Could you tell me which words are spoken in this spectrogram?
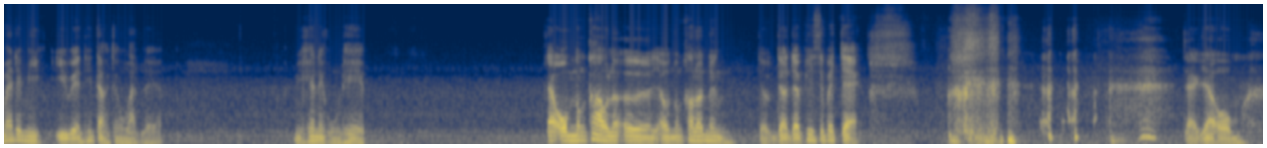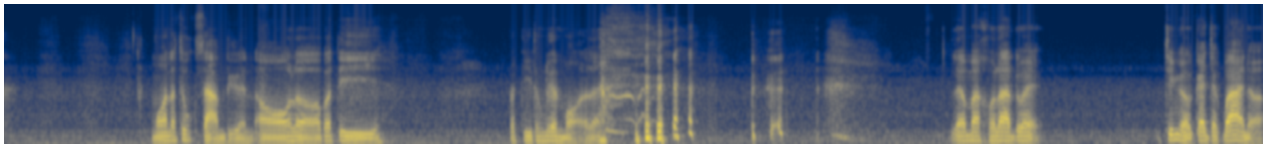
ไม่ได้มีอีเวนท์ที่ต่างจังหวัดเลยมีแค่ในกรุงเทพ แต่อมต้องเข้าแล้วเออเอาต้องเข้าแล้วหนึ่งเดี๋ยวเดี๋ยวเดี๋ยวพี่ซื้อไปแจก แจกยาอม หมอนัดทุกสามเดือน อ๋อเหรอป้าตีป้าตีต้องเลื่อนหมอแล้วแหละแล้วมาโคราชด้วย จริงเหรอไกลจากบ้านเหรอ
